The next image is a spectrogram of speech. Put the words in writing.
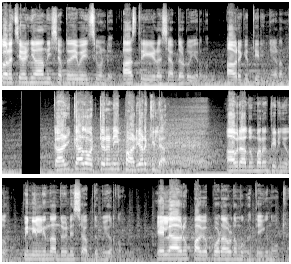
കുറച്ചു കഴിഞ്ഞ് ആ നിശബ്ദത വഹിച്ചുകൊണ്ട് ആ സ്ത്രീയുടെ ശബ്ദം ഉയർന്നു. അവരൊക്കെ തിരിഞ്ഞടന്നു കഴിക്കാതെ ഒറ്റരണി പടിയടക്കില്ല അവരതും പറഞ്ഞ് തിരിഞ്ഞതും പിന്നിൽ നിന്ന് അന്തുവിന്റെ ശബ്ദം ഉയർന്നു. എല്ലാവരും പകപ്പോടെ അവരുടെ മുഖത്തേക്ക് നോക്കി.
